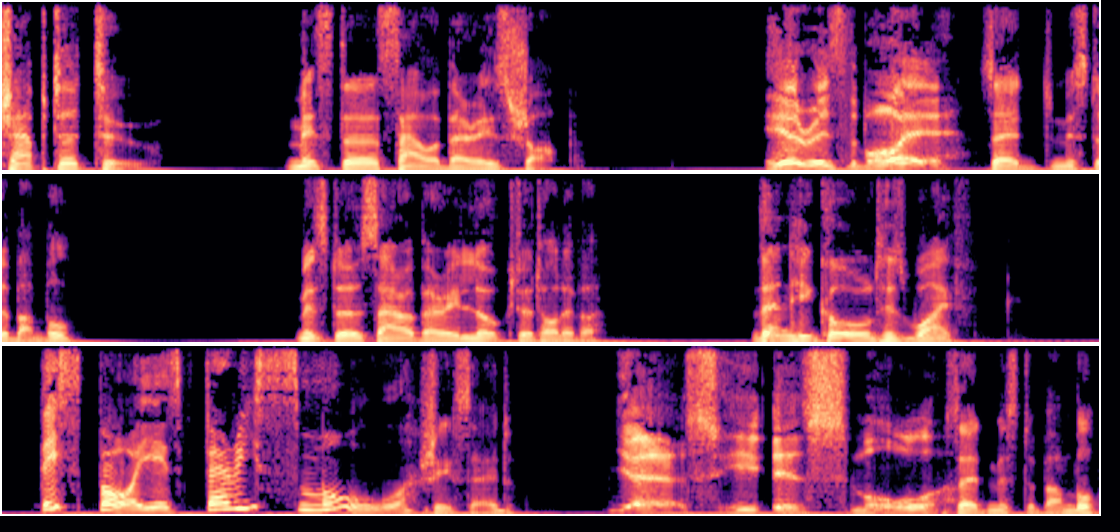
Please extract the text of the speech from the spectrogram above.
Chapter 2 Mr. Sowerberry's Shop Here is the boy, said Mr. Bumble. Mr. Sowerberry looked at Oliver. Then he called his wife. This boy is very small. She said, Yes, he is small, said Mr. Bumble.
